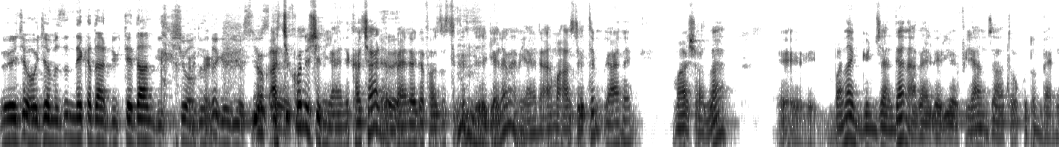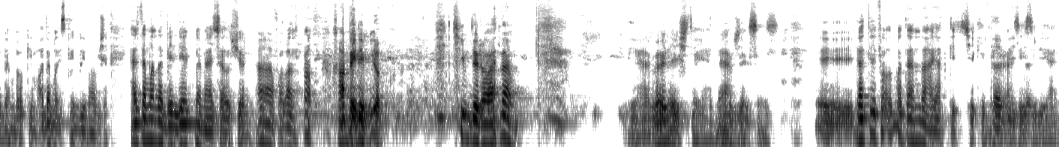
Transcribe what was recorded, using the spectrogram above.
Böylece hocamızın ne kadar nüktedan bir kişi olduğunu da görüyorsunuz. Yok Evet. açık konuşayım yani kaçardım. Evet. Ben öyle fazla sıkıntıya gelemem yani ama Hazretim yani maşallah bana güncelden haber veriyor filan zatı okudum ben de ben bakayım adamın ismini duymamışım. Her zaman da belli etmemeye çalışıyorum. Ha falan haberim yok. Kimdir o adam? Ya böyle işte yani ne yapacaksınız? E, latife olmadan da hayat geç çekilmiyor azizim tabii. yani.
